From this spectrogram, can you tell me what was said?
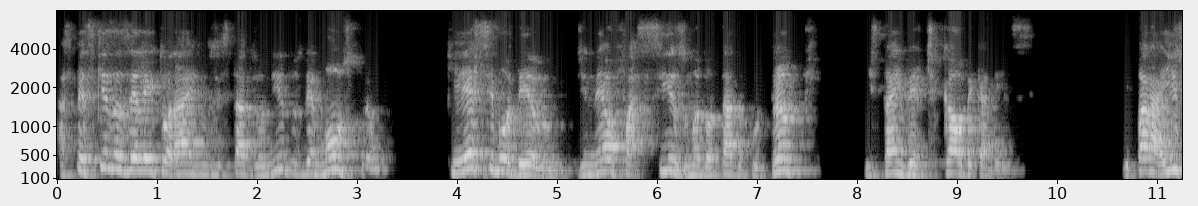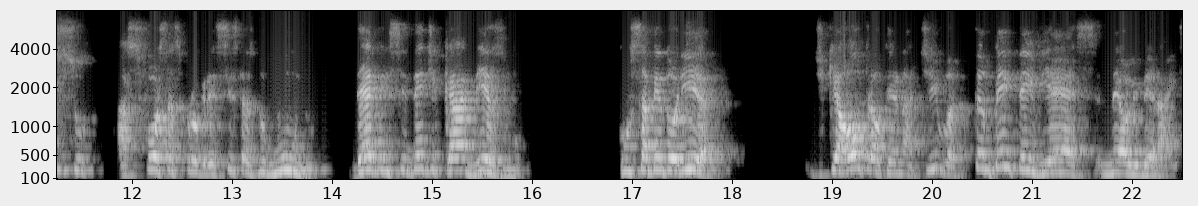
As pesquisas eleitorais nos Estados Unidos demonstram que esse modelo de neofascismo adotado por Trump está em vertical decadência. E para isso, as forças progressistas do mundo devem se dedicar mesmo, com sabedoria, de que a outra alternativa também tem viés neoliberais.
